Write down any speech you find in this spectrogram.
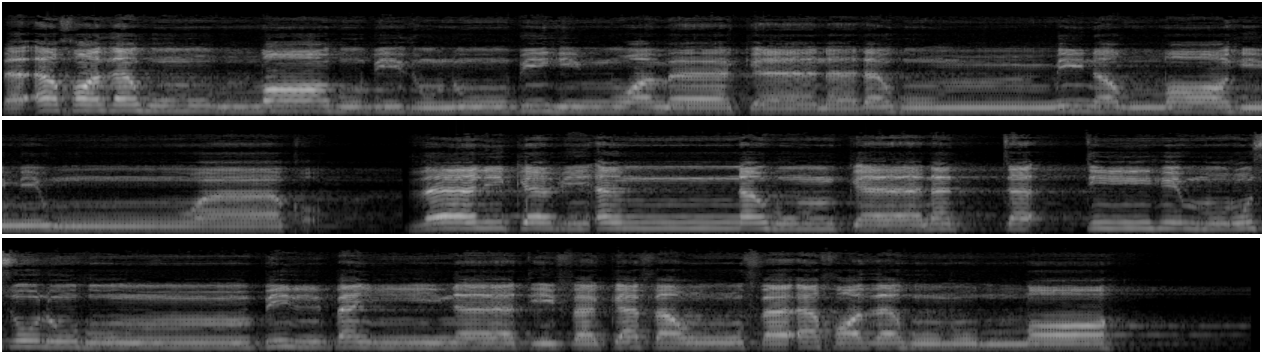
فأخذهم الله بذنوبهم وما كان لهم من الله من واق. ذلك بأنهم كانت تأتي تأتيهم رسلهم بالبينات فكفروا فأخذهم الله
